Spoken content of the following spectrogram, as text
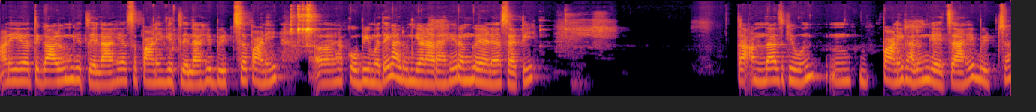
आणि ते गाळून घेतलेलं आहे. असं पाणी घेतलेलं आहे. बीटचं पाणी ह्या कोबीमध्ये घालून घेणार आहे रंग येण्यासाठी. तर अंदाज घेऊन पाणी घालून घ्यायचं आहे. बीटचं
